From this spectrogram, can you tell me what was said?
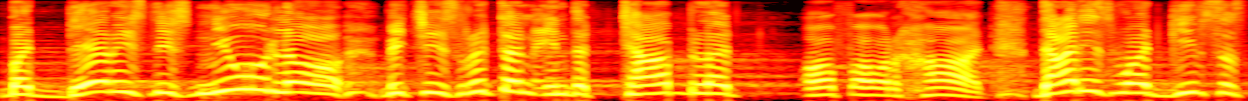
but there is this new law which is written in the tablet of our heart. That is what gives us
